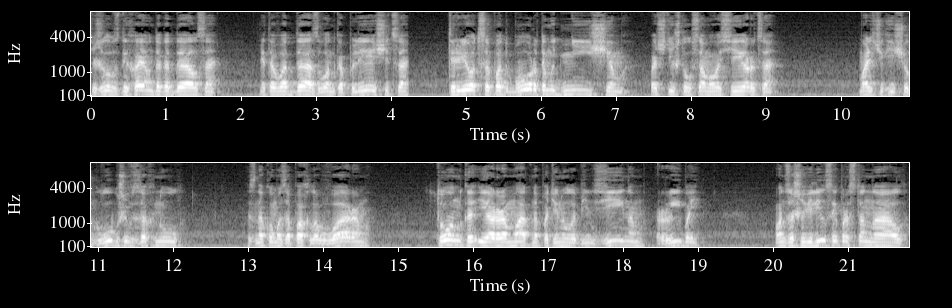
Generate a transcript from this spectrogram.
Тяжело вздыхая, он догадался. Это вода звонко плещется, трется под бортом и днищем, почти что у самого сердца. Мальчик еще глубже вздохнул. Знакомо запахло варом. Тонко и ароматно потянуло бензином, рыбой. Он зашевелился и простонал.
